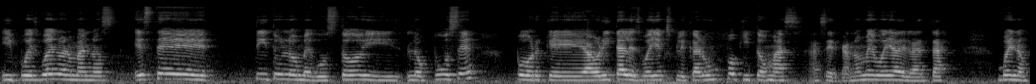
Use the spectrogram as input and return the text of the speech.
Y pues bueno, hermanos, este título me gustó y lo puse porque ahorita les voy a explicar un poquito más acerca, no me voy a adelantar. Bueno,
